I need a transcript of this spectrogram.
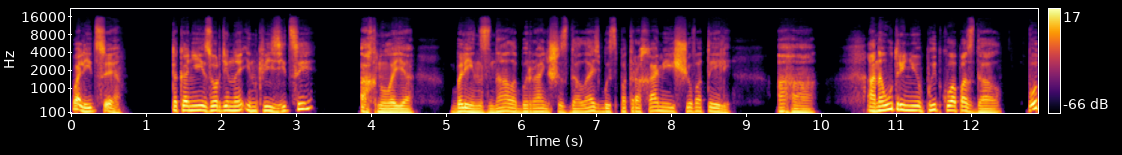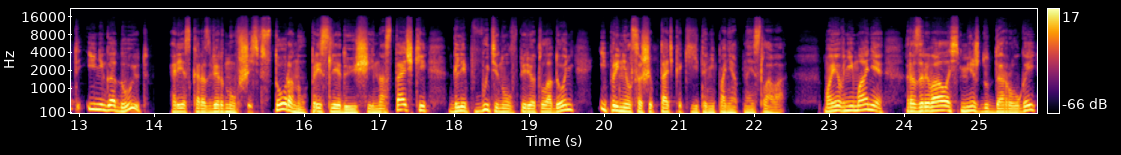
полиция. Так они из Ордена Инквизиции? Ахнула я. Блин, знала бы раньше, сдалась бы с потрохами еще в отеле. Ага. А на утреннюю пытку опоздал. Вот и негодуют. Резко развернувшись в сторону, преследующей нас тачки, Глеб вытянул вперед ладонь и принялся шептать какие-то непонятные слова. Мое внимание разрывалось между дорогой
